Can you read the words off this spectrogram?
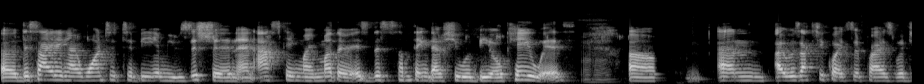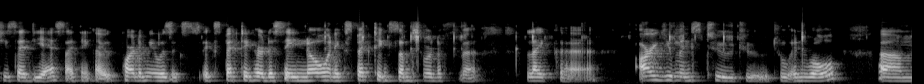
uh, deciding I wanted to be a musician and asking my mother, is this something that she would be okay with? Mm-hmm. Um, and I was actually quite surprised when she said yes. I think I, part of me was ex- expecting her to say no and expecting some sort of uh, like uh, argument to to to enroll. Um,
